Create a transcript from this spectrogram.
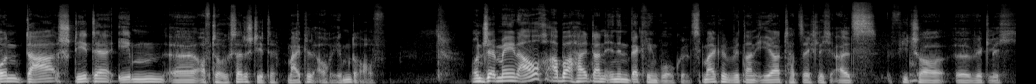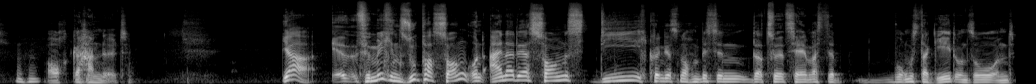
Und da steht er eben, äh, auf der Rückseite steht Michael auch eben drauf. Und Jermaine auch, aber halt dann in den Backing Vocals. Michael wird dann eher tatsächlich als Feature äh, wirklich mhm. auch gehandelt. Ja, äh, für mich ein super Song und einer der Songs, die, ich könnte jetzt noch ein bisschen dazu erzählen, was der, worum es da geht und so. Und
